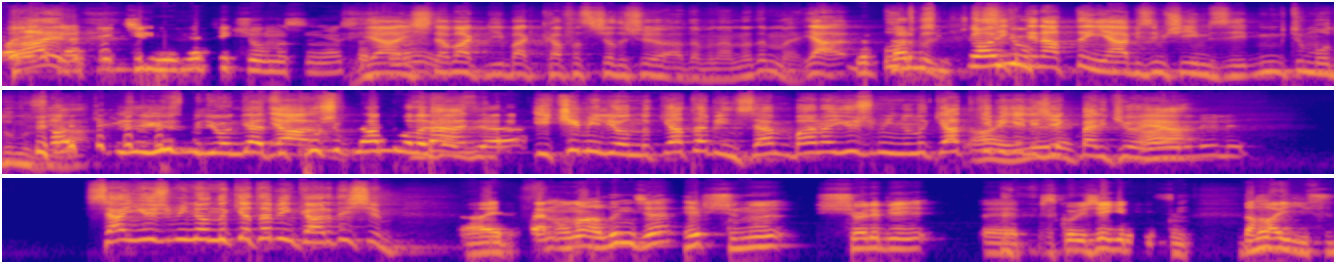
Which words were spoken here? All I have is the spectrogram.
Hayır. Hayır. Gerçekçi, niye gerçekçi olmasın ya. Ya Saçmalama. işte bak bak kafası çalışıyor adamın anladın mı? Ya Utku kardeşim, şu an yok. siktin attın ya bizim şeyimizi, bütün modumuzu ya. Sanki bize 100 milyon gelse Ya, koşup Lambo alacağız ben ya. 2 milyonluk yata binsem bana 100 milyonluk yat gibi Aynen gelecek öyle. belki o ya. Aynen öyle. Sen 100 milyonluk yata bin kardeşim. Hayır. Sen onu alınca hep şunu şöyle bir e, psikolojiye gireceksin. Daha Yok. iyisi,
